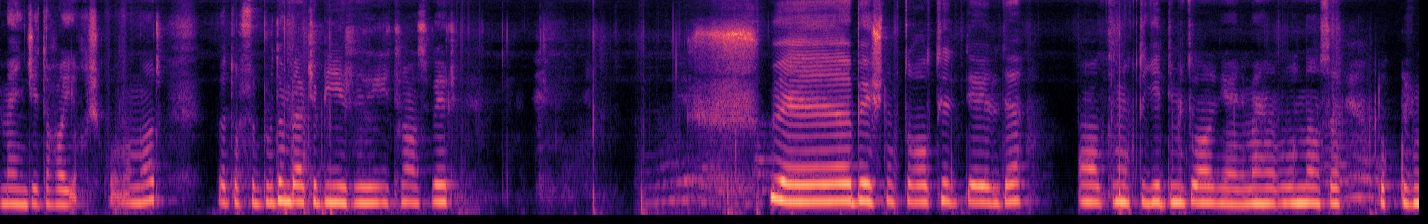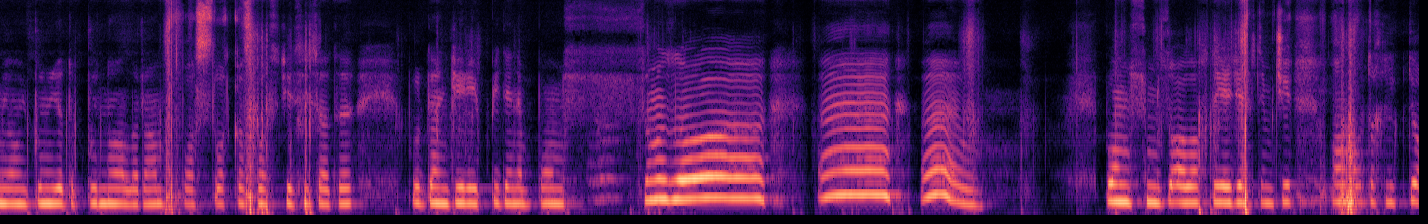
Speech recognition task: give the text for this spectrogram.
məncə daha yaxşı kullanır. Və dostlar buradan bəlkə bir transfer ve 5.6 değil de 6.7'miz var yani. Ben bundan sonra 9 milyon bunu ya da bunu alırım. Basla kas bas kesiz adı buradan gelip bir tane bonusumuz bonusumuzu alaq deyəcəkdim ki, almadıq ligdə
